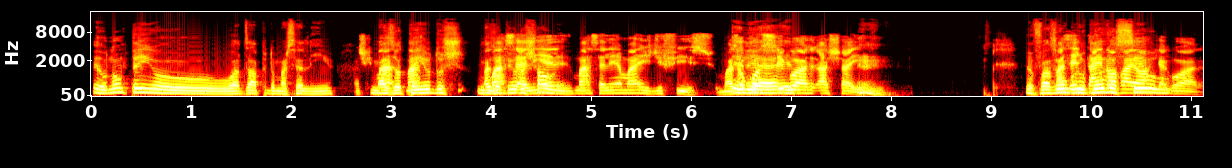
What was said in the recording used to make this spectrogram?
Eu não tenho o WhatsApp do Marcelinho, Acho que mas Ma- eu tenho do, mas eu tenho do Marcelinho, Shaolin. é- Marcelinho é mais difícil. Mas Ele eu é- consigo ele- a- achar aí. Eu faço Mas um ele grupo. tá eu, você, York o, agora.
